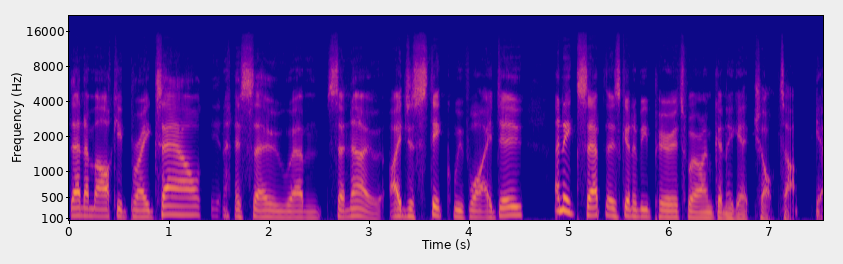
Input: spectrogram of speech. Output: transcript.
then a market breaks out. You know, so um, so no, I just stick with what I do and accept there's going to be periods where I'm going to get chopped up. Yeah.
